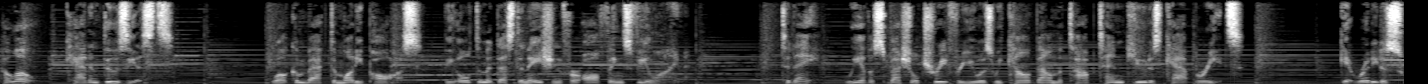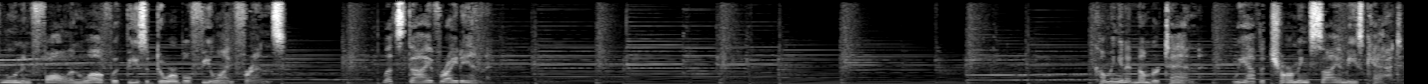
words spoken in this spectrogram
Hello, cat enthusiasts. Welcome back to Muddy Paws, the ultimate destination for all things feline. Today, we have a special treat for you as we count down the top 10 cutest cat breeds. Get ready to swoon and fall in love with these adorable feline friends. Let's dive right in. Coming in at number 10, we have the charming Siamese cat.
